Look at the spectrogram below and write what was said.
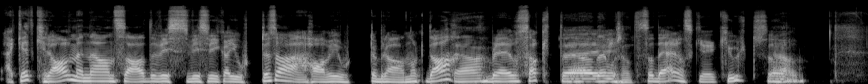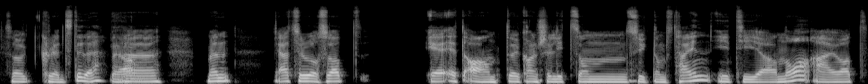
Det er ikke et krav, men han sa at hvis, hvis vi ikke har gjort det, så har vi gjort det bra nok da, Ja. ble jo sagt. Ja, det eh. Så det er ganske kult. Så, Ja. Så creds til det. Ja. Eh, Men jeg tror også at e- et annet eh, kanskje litt sånn sykdomstegn i tida nå, er jo at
